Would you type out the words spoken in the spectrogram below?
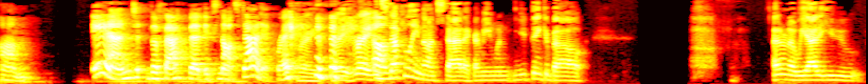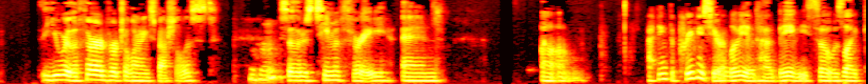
Um, and the fact that it's not static, right? Right, right, right. It's um, definitely not static. I mean, when you think about, I don't know, we added you, you were the third virtual learning specialist. Mm-hmm. So there's a team of three and, um, I think the previous year Olivia had had a baby, so it was like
